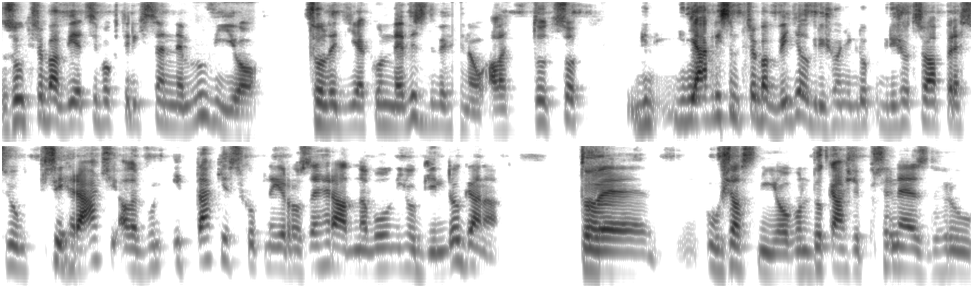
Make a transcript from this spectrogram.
to jsou třeba věci, o kterých se nemluví, jo, co lidi jako nevyzdvihnou, ale to, co já když jsem třeba viděl, když ho, někdo, když ho třeba presují tři hráči, ale on i tak je schopný rozehrát na volného Gindogana, to je úžasný. Jo. On dokáže přenést hru,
